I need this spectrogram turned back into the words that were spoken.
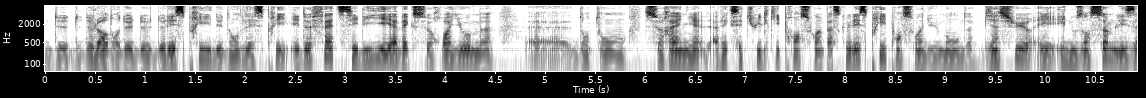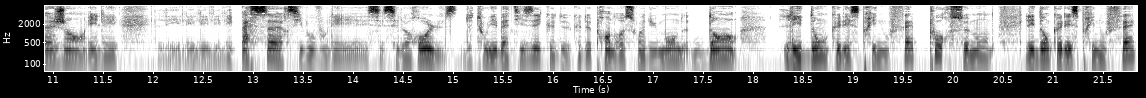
de, l'ordre de, de, l'esprit, des dons de l'esprit. Et de fait, c'est lié avec ce royaume euh, dont on se règne, avec cette huile qui prend soin, parce que l'esprit prend soin du monde, bien sûr, et, nous en sommes les agents et les, les passeurs, si vous voulez. C'est le rôle de tous les baptisés que de, que de prendre soin du monde dans les dons que l'Esprit nous fait pour ce monde. Les dons que l'Esprit nous fait,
